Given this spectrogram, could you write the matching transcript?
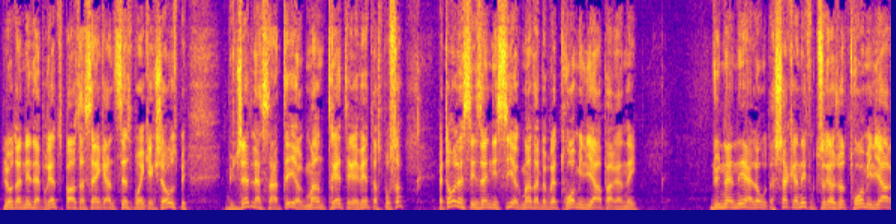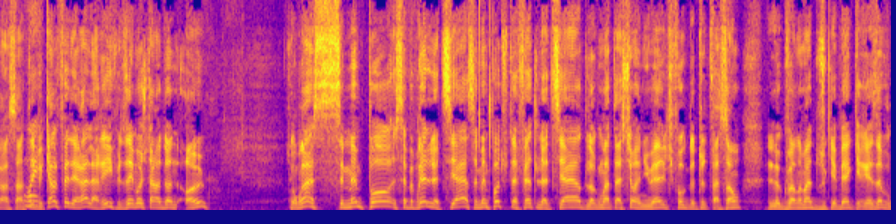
Puis l'autre année d'après, tu passes à 56 point quelque chose. Puis le budget de la santé augmente très, très vite. C'est pour ça, mettons, là, ces années-ci augmentent à peu près 3 milliards par année. D'une année à l'autre. À chaque année, il faut que tu rajoutes 3 milliards en santé. Puis quand le fédéral arrive, il dit, moi, je t'en donne un. Tu comprends? C'est même pas, c'est à peu près le tiers, c'est même pas tout à fait le tiers de l'augmentation annuelle qu'il faut que de toute façon le gouvernement du Québec réserve.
